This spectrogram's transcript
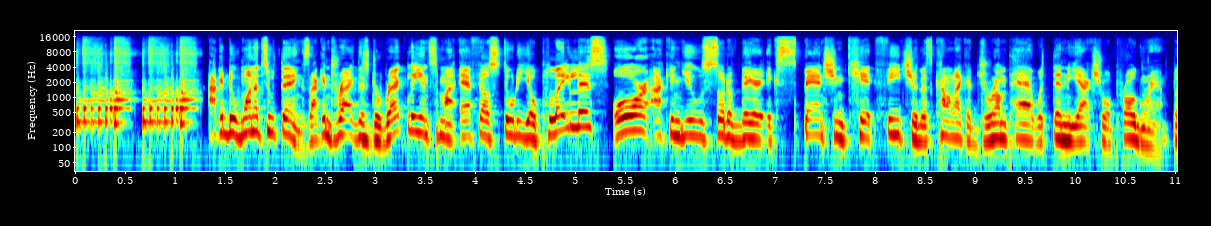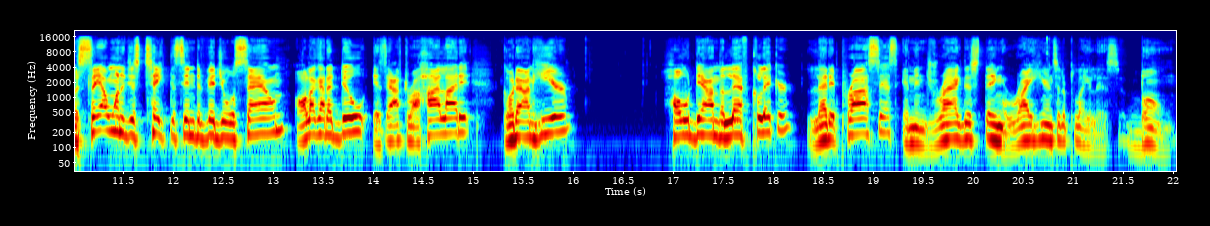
I can do one or two things. I can drag this directly into my FL Studio playlist, or I can use sort of their expansion kit feature that's kind of like a drum pad within the actual program. But say I wanna just take this individual sound, all I gotta do is after I highlight it, go down here, hold down the left clicker, let it process, and then drag this thing right here into the playlist. Boom.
